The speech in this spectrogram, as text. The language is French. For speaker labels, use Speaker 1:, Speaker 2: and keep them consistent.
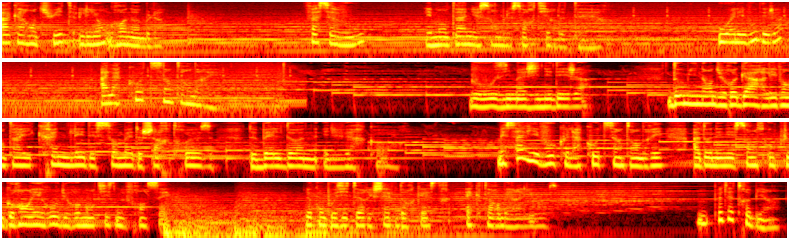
Speaker 1: A48 Lyon-Grenoble. Face à vous, les montagnes semblent sortir de terre. Où allez-vous déjà? À la côte Saint-André. Vous vous imaginez déjà, dominant du regard l'éventail crénelé des sommets de Chartreuse, de Beldonne et du Vercors. Mais saviez-vous que la côte Saint-André a donné naissance au plus grand héros du romantisme français? Le compositeur et chef d'orchestre Hector Berlioz. Peut-être bien.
